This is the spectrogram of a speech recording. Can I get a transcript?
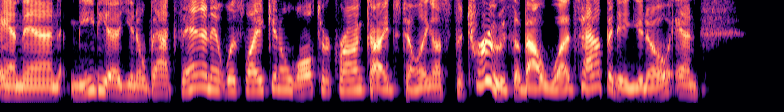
and then media you know back then it was like you know walter cronkite's telling us the truth about what's happening you know and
